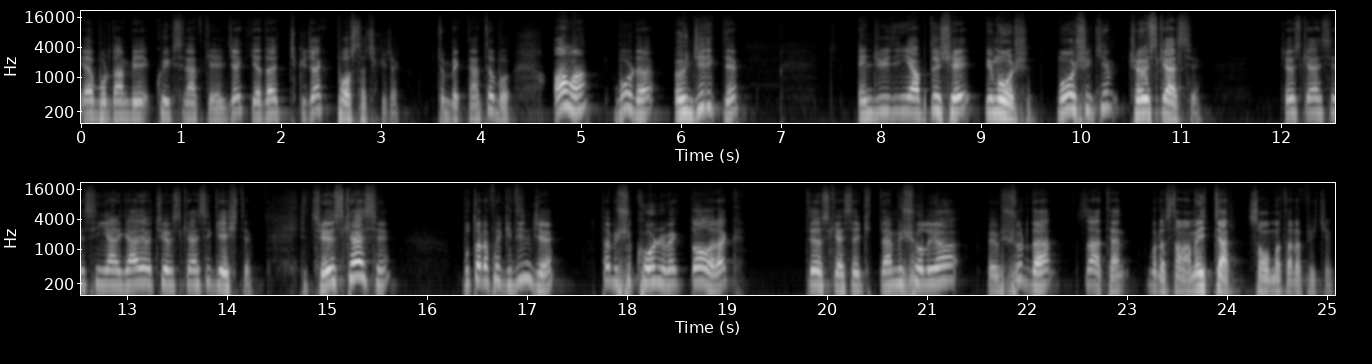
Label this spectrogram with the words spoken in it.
ya buradan bir quick slant gelecek ya da çıkacak posta çıkacak. Tüm beklenti bu. Ama burada öncelikle Andrew Reid'in yaptığı şey bir motion. Motion kim? Travis Kelce. Travis Kelce'ye sinyal geldi ve Travis Kelce geçti. Şimdi Travis Kelce bu tarafa gidince tabii şu cornerback doğal olarak Travis Kelce'ye kilitlenmiş oluyor ve şurada zaten burası tamamen iptal savunma tarafı için.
